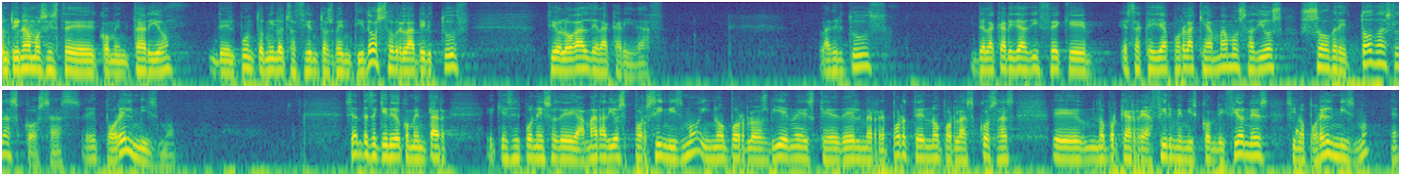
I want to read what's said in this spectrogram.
Continuamos este comentario del punto 1822 sobre la virtud teologal de la caridad. La virtud de la caridad dice que es aquella por la que amamos a Dios sobre todas las cosas, eh, por Él mismo. Si antes he querido comentar eh, que se pone eso de amar a Dios por sí mismo y no por los bienes que de Él me reporte, no por las cosas, eh, no porque reafirme mis convicciones, sino por Él mismo. ¿eh?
